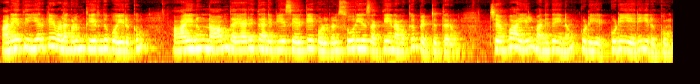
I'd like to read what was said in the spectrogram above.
அனைத்து இயற்கை வளங்களும் தீர்ந்து போயிருக்கும். ஆயினும் நாம் தயாரித்து அனுப்பிய செயற்கைக்கோள்கள் சூரிய சக்தியை நமக்கு பெற்றுத்தரும். செவ்வாயில் மனித இனம் குடியே குடியேறி இருக்கும்.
